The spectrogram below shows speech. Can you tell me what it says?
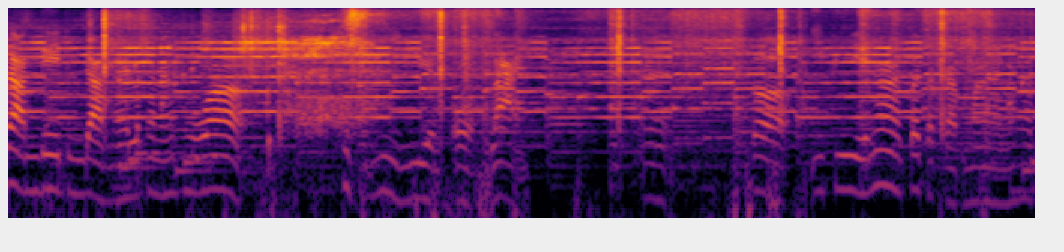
ด่านเดย์ถึงด่านไหนแล้วกันนะเพราะว่าผมมีเรียนออนไลน์อ่าก็ EP หน้าก็จะกลับมานะครับ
